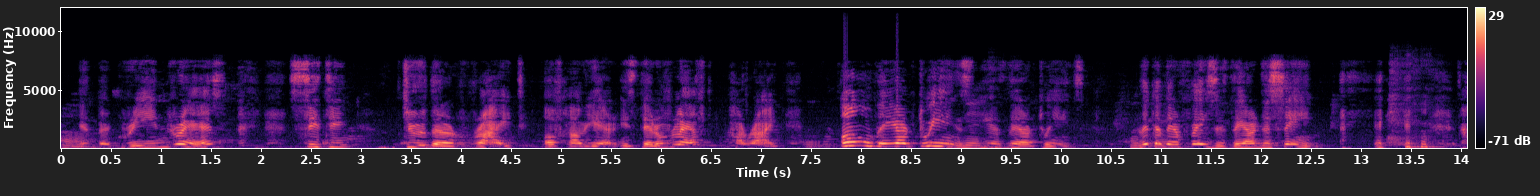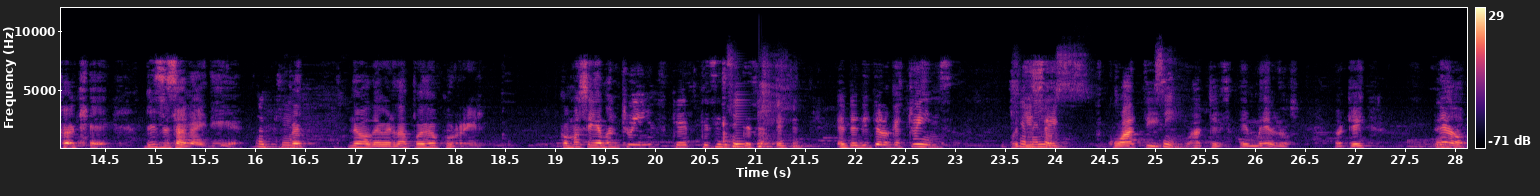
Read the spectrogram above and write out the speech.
oh. in the green dress sitting to the right of Javier. Instead of left, her right. Oh, they are twins. Yes. Yes, they are twins. Look at their faces. They are the same. okay, this is an idea. Okay. But, no, de verdad puede ocurrir. ¿Cómo se llaman twins? ¿Qué, qué significa Sí. eso? ¿Entendiste lo que es twins? What do you say? Gemelos. Cuatis, Sí. cuates, gemelos. Okay. Now,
